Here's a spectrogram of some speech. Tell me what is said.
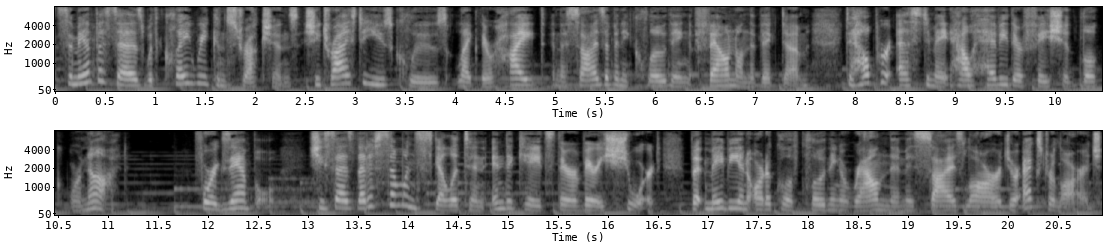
Samantha says with clay reconstructions, she tries to use clues like their height and the size of any clothing found on the victim to help her estimate how heavy their face should look or not. For example, she says that if someone's skeleton indicates they're very short, but maybe an article of clothing around them is size large or extra large,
